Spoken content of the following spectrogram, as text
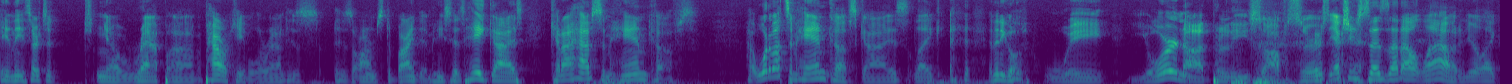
and they start to you know wrap uh, a power cable around his his arms to bind him. And he says, "Hey guys, can I have some handcuffs? How- What about some handcuffs, guys?" Like, and then he goes, "Wait, you're not police officers." He actually says that out loud, and you're like,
